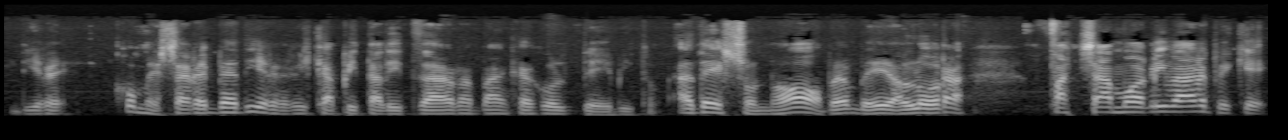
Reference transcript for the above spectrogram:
Dire come sarebbe a dire ricapitalizzare una banca col debito? Adesso no, vabbè, allora facciamo arrivare perché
